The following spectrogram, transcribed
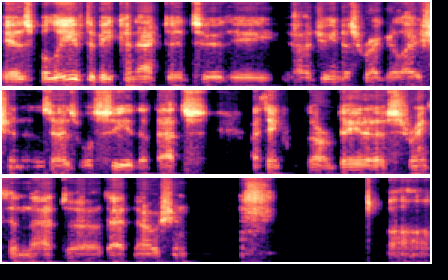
is believed to be connected to the uh, gene dysregulation. As, as we'll see, that that's I think our data strengthen that uh, that notion. Uh,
